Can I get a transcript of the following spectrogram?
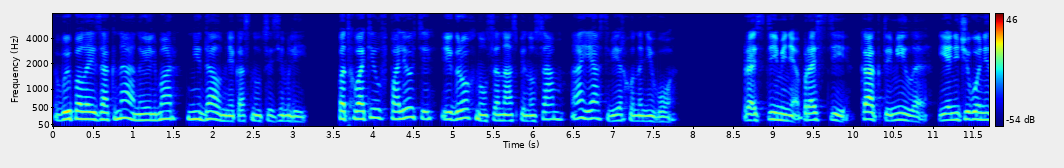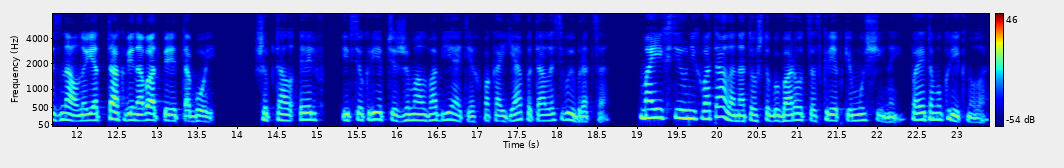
Выпала из окна, но Эльмар не дал мне коснуться земли. Подхватил в полете и грохнулся на спину сам, а я сверху на него. «Прости меня, прости. Как ты, милая? Я ничего не знал, но я так виноват перед тобой», — шептал эльф и все крепче сжимал в объятиях, пока я пыталась выбраться. Моих сил не хватало на то, чтобы бороться с крепким мужчиной, поэтому крикнула.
